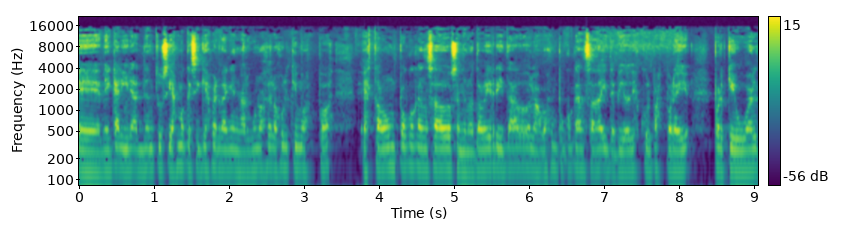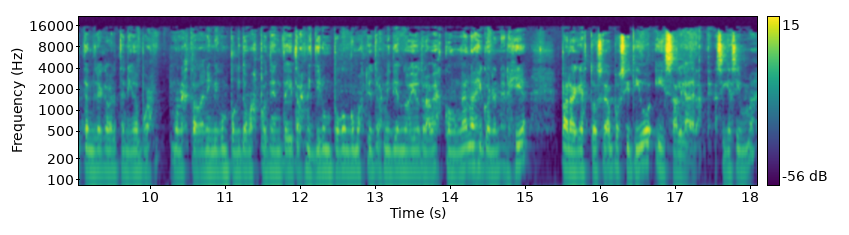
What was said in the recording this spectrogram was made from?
eh, de calidad, de entusiasmo, que sí que es verdad que en algunos de los últimos posts estaba un poco cansado, se me notaba irritado, la voz un poco cansada y te pido disculpas por ello, porque igual tendría que haber tenido pues un estado anímico un poquito más potente y transmitir un poco como estoy transmitiendo hoy otra vez, con ganas y con energía, para que esto sea positivo y salga adelante. Así que sin más,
